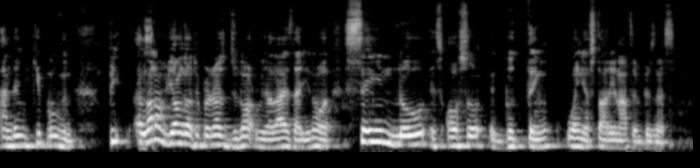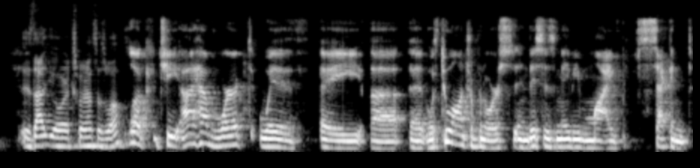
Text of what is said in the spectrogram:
and then you keep moving. A lot of young entrepreneurs do not realize that, you know, saying no is also a good thing when you're starting out in business. Is that your experience as well? Look, Chi, I have worked with a uh, uh, with two entrepreneurs, and this is maybe my second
